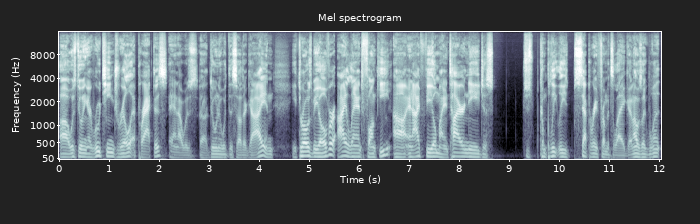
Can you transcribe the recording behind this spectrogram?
uh, was doing a routine drill at practice, and I was uh, doing it with this other guy, and he throws me over. I land funky, uh, and I feel my entire knee just just completely separate from its leg, and I was like, "What?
